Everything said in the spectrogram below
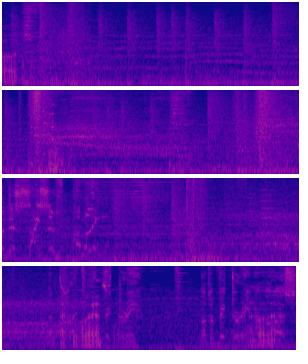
Dodge. Now we go. A decisive pummeling. A Exactly what I asked for. victory, but a victory nonetheless.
